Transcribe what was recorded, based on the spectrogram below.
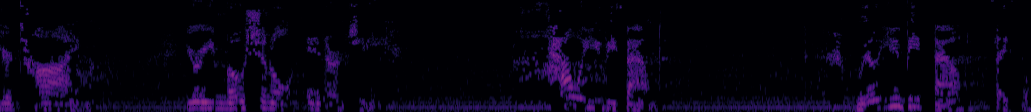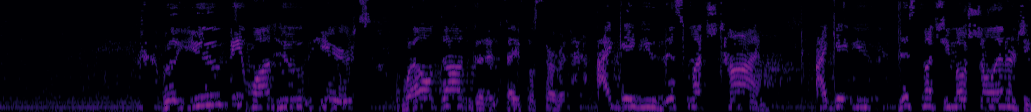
Your time, your emotional energy. How will you be found? Will you be found faithful? Will you be one who hears, Well done, good and faithful servant? I gave you this much time. I gave you this much emotional energy.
